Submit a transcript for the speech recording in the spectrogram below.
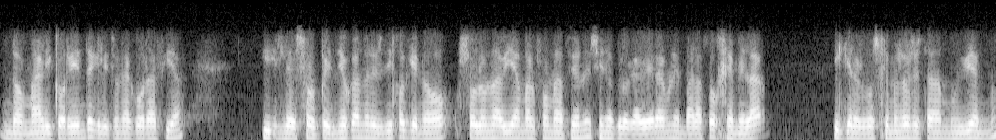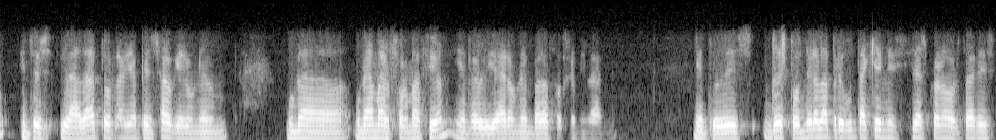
normal y corriente que le hizo una ecografía y les sorprendió cuando les dijo que no solo no había malformaciones, sino que lo que había era un embarazo gemelar y que los dos gemelos estaban muy bien, ¿no? Entonces la dator había pensado que era una, una, una malformación y en realidad era un embarazo gemelar. Y entonces responder a la pregunta ¿qué necesitas para abortar? es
